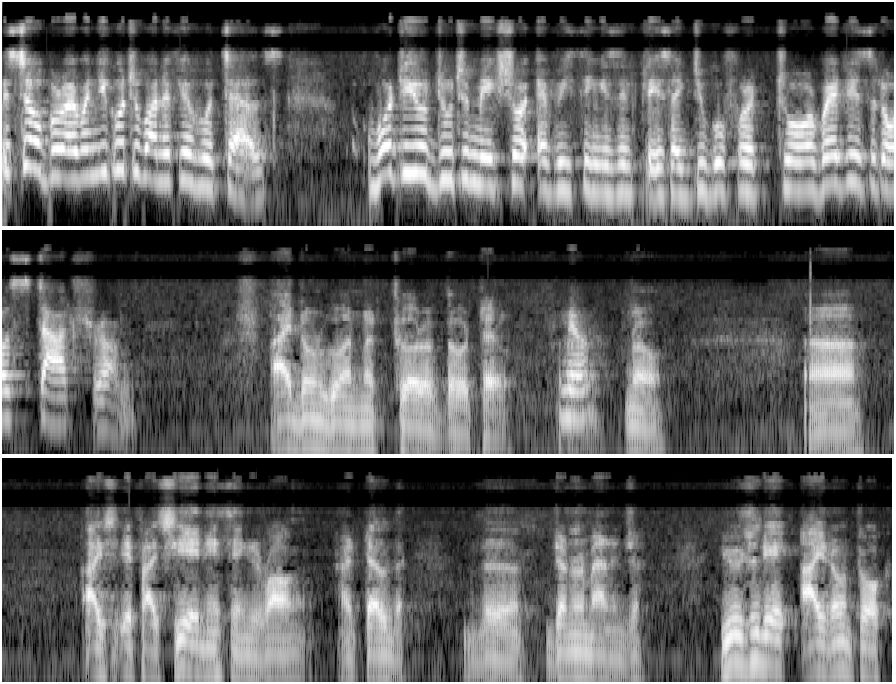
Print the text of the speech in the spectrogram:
Mr. Oberoi, when you go to one of your hotels, what do you do to make sure everything is in place? Like, do you go for a tour? Where does it all start from? I don't go on a tour of the hotel. No? No. Uh, I, if I see anything wrong, I tell the, the general manager. Usually, I don't talk,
